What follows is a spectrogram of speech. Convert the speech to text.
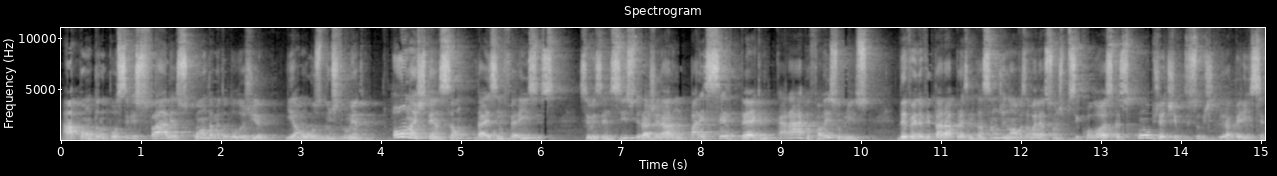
apontando possíveis falhas quanto à metodologia e ao uso do instrumento, ou na extensão das inferências. Seu exercício irá gerar um parecer técnico. Caraca, eu falei sobre isso. Devendo evitar a apresentação de novas avaliações psicológicas com o objetivo de substituir a perícia.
